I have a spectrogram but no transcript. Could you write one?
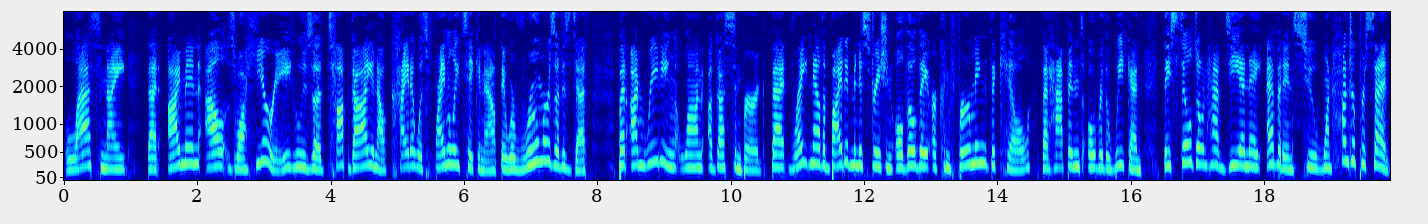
last night that Ayman al-Zawahiri, who's a top guy in Al Qaeda, was finally taken out. There were rumors of his death. But I'm reading, Lon Augustenberg, that right now the Biden administration, although they are confirming the kill that happened over the weekend, they still don't have DNA evidence to 100%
